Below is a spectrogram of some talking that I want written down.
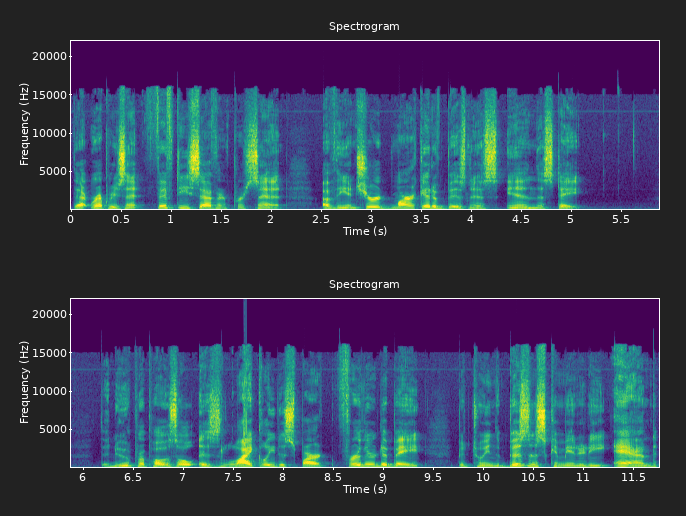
that represent 57% of the insured market of business in the state. The new proposal is likely to spark further debate between the business community and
